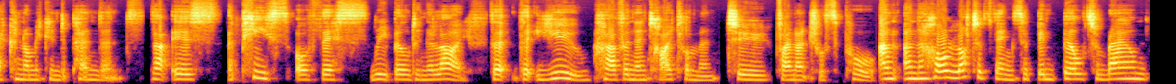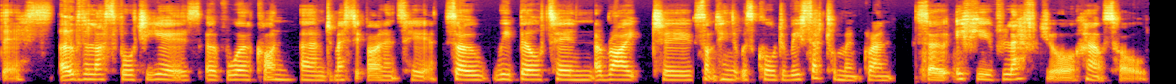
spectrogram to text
economic independence that is a piece of this rebuilding a life that, that you have an entitlement to financial support. And, and a whole lot of things have been built around this over the last 40 years of work on um, domestic violence here. So we built in a right to something that was called a resettlement grant. So if you've left your household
